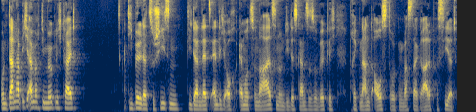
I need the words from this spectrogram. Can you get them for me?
Und dann habe ich einfach die Möglichkeit, die Bilder zu schießen, die dann letztendlich auch emotional sind und die das Ganze so wirklich prägnant ausdrücken, was da gerade passiert.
